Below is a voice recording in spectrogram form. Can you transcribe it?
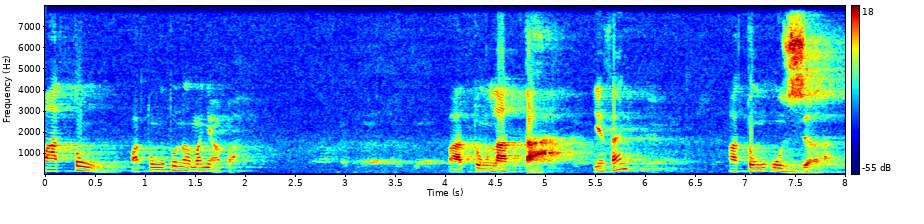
patung. Patung itu namanya apa? Patung Lata, ya kan? Patung Uzza.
